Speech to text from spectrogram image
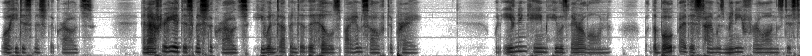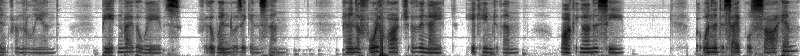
while he dismissed the crowds. And after he had dismissed the crowds, he went up into the hills by himself to pray. When evening came, he was there alone, but the boat by this time was many furlongs distant from the land, beaten by the waves, for the wind was against them. And in the fourth watch of the night he came to them, walking on the sea. But when the disciples saw him,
